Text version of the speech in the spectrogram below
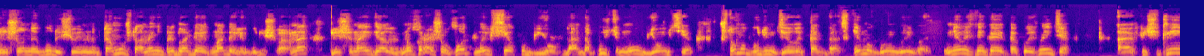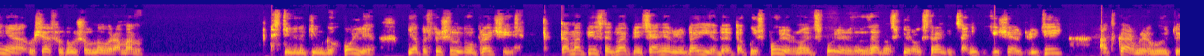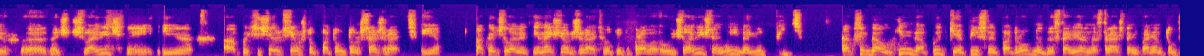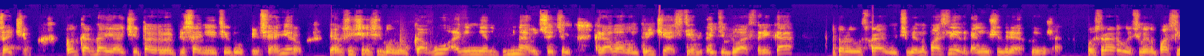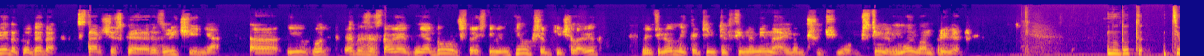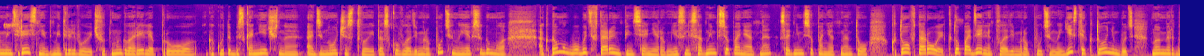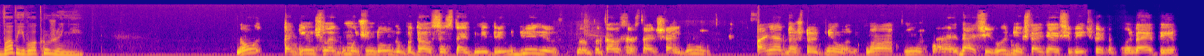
лишенная будущего именно потому, что она не предлагает модели будущего, она лишена идеологии. Ну хорошо, вот мы всех убьем, да, допустим, мы убьем всех. Что мы будем делать тогда? С кем мы будем воевать? У меня возникает такое, знаете, а, впечатление, сейчас вот вышел новый роман Стивена Кинга «Холли», я поспешил его прочесть. Там описаны два пенсионера-людоеда. Такой спойлер, но этот спойлер задан с первых страниц. Они похищают людей, откармливают их, э, значит, человечные и а, похищают всем, чтобы потом тоже сожрать. И пока человек не начнет жрать вот эту кровавую человечную, ему не дают пить. Как всегда, у Кинга пытки описаны подробно, достоверно, страшно, непонятно только зачем. Вот когда я читаю описание этих двух пенсионеров, я все чаще думаю, кого они мне напоминают с этим кровавым причастием. Эти два старика, которые устраивают себе напоследок, они очень дряхлые уже, устраивают себе напоследок вот это старческое развлечение. А, и вот это заставляет меня думать, что Стивен Кинг все-таки человек, наделенный каким-то феноменальным чутьем. Стивен, мой вам привет. Ну, тут тем интереснее, Дмитрий Львович. Вот мы говорили про какое-то бесконечное одиночество и тоску Владимира Путина, и я все думала, а кто мог бы быть вторым пенсионером? Если с одним все понятно, с одним все понятно, то кто второй, кто подельник Владимира Путина? Есть ли кто-нибудь номер два в его окружении? Ну, таким человеком очень долго пытался стать Дмитрий Медведев, пытался стать Шойгу. Понятно, что это не он. Но да, сегодня, кстати, о себе теперь напоминает и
